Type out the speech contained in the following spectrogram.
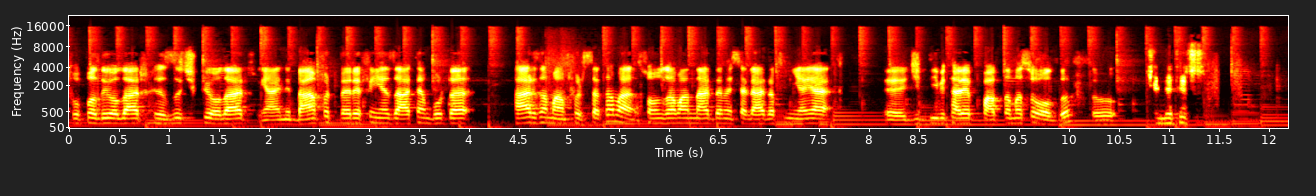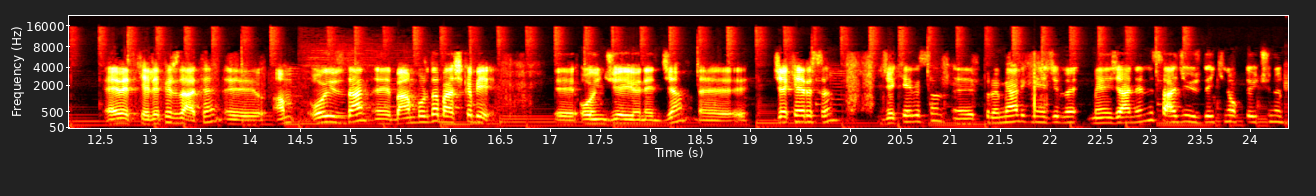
Top alıyorlar, hızlı çıkıyorlar. Yani Benford ve Rafinha zaten burada her zaman fırsat ama son zamanlarda mesela Rafinha'ya e, ciddi bir talep patlaması oldu. Kelepir. Evet kelepir zaten. E, am, o yüzden e, ben burada başka bir e, oyuncuya yöneleceğim. E, Jack Harrison. Jack Harrison e, Premier Lig menajerlerinin sadece %2.3'ünün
